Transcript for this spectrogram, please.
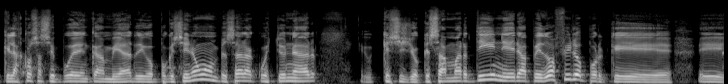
que las cosas se pueden cambiar, digo, porque si no vamos a empezar a cuestionar, eh, qué sé yo, que San Martín era pedófilo porque, eh,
